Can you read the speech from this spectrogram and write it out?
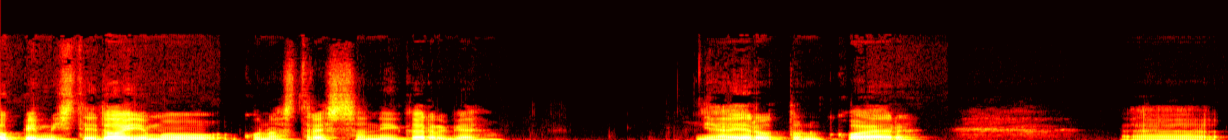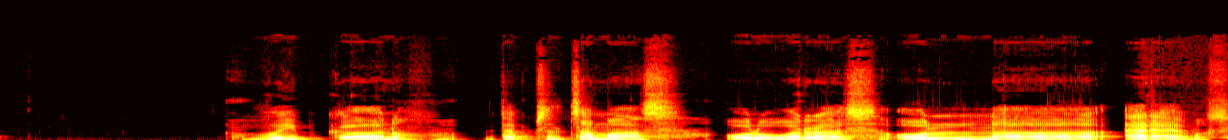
õppimist ei toimu, kuna stress on nii kõrge ja erutunud koer äh, võib ka noh, täpselt samas olukorras olla ärevus,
